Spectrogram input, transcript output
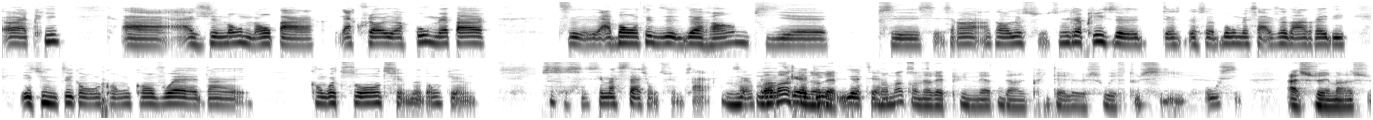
a, appris à, à, juger le monde non par la couleur de leur peau, mais par la bonté de, de rendre. Puis c'est encore là, c'est une reprise de, ce beau message-là d'André des, des unités qu'on voit dans qu'on voit tout au long du film. Donc, euh, ça, c'est ma citation du film. Ça, ça moment qu'on aurait, moment qu'on aurait pu mettre dans le prix Taylor Swift aussi. Aussi. Assurément, ce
